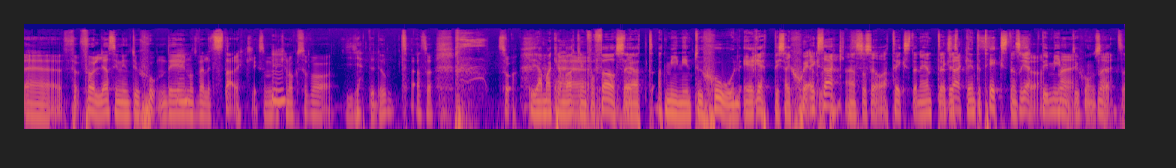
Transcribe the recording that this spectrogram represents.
Eh, följa sin intuition, det är Mm. något väldigt starkt. Liksom. Det Mm. kan också vara jättedumt. Alltså, så. Ja, man kan Eh, verkligen få för sig så- att, att min intuition är rätt i sig själv. Exakt. Alltså så att texten är inte, det, Exakt. det är inte textens rätt, Så. det är min Nej, intuitions nej. rätt. Så.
